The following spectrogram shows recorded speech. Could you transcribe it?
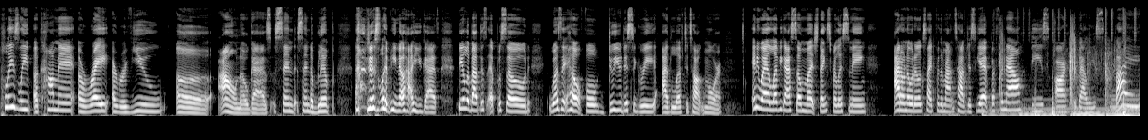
Please leave a comment, a rate, a review. Uh, I don't know, guys. Send send a blimp. Just let me know how you guys feel about this episode. Was it helpful? Do you disagree? I'd love to talk more. Anyway, I love you guys so much. Thanks for listening. I don't know what it looks like for the mountaintop just yet, but for now, these are the valleys. Bye.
